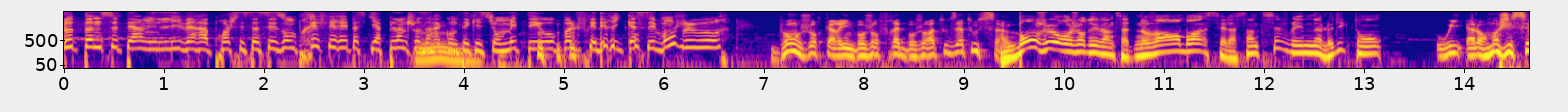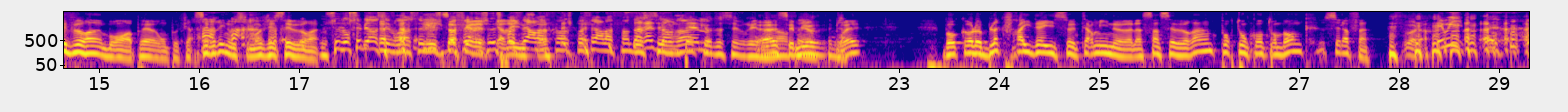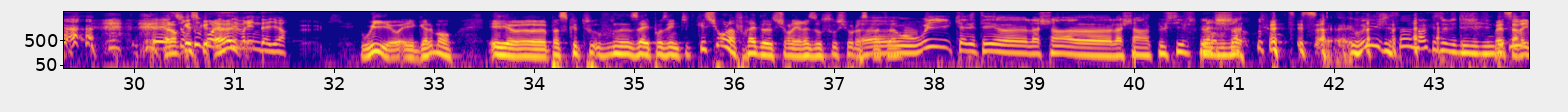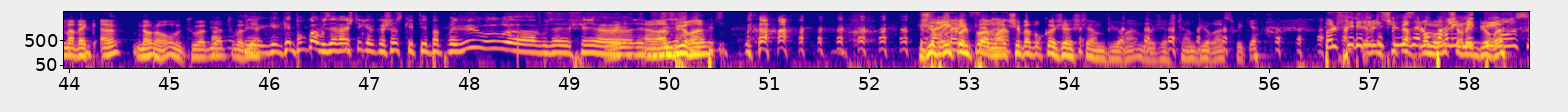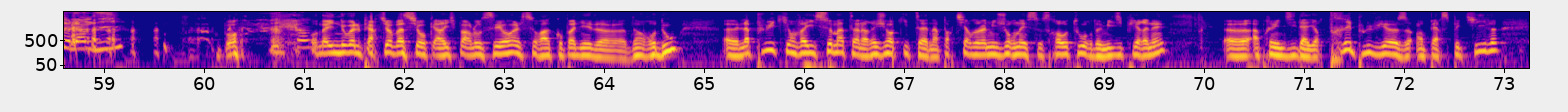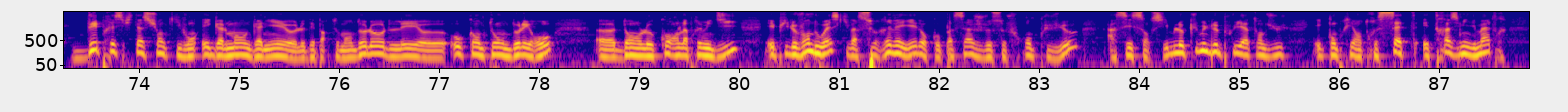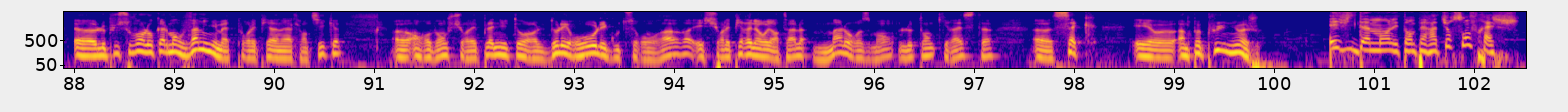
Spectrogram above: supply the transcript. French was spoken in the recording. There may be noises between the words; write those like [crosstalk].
L'automne se termine, l'hiver approche, c'est sa saison préférée parce qu'il y a plein de choses à raconter. Question météo, Paul Frédéric Cassé, bonjour. Bonjour Karine, bonjour Fred, bonjour à toutes et à tous. Bonjour, aujourd'hui 27 novembre, c'est la Sainte Séverine, le dicton. Oui, alors moi j'ai Séverin. Bon, après on peut faire Séverine aussi. Moi j'ai Séverin. C'est bien Séverin, c'est- je, [laughs] Ça fait préfère, rire, je- je Karine, préfère la fin, je préfère la fin Ça de Séverin que de Séverine. Ah, Non, c'est mieux. Ouais. Bon, quand le Black Friday se termine à la Saint-Séverin, pour ton compte en banque, c'est la fin. Voilà. Et oui. [laughs] Euh, Alors, surtout qu'est-ce que- pour les hein Séverines d'ailleurs. Oui, euh, également. Et euh, parce que tu- vous nous avez posé une petite question là, Fred, sur les réseaux sociaux là ce Euh, matin. oui, quel était euh, l'achat, euh, l'achat impulsif ce que L'achat. vous- [laughs] c'est ça. Euh, Oui, c'est ça, non Qu'est-ce que j'ai dit? J'ai dit une Bah, ça rime avec un. Non, non, tout va bien, Ah, tout va bien. Pourquoi vous avez acheté quelque chose qui n'était pas prévu ou euh, vous avez fait euh, Oui, des- un- des un burin. [laughs] [laughs] Je bricole pas, moi. Je sais pas pourquoi j'ai acheté un burin. Moi, j'ai acheté un burin ce week-end. Paul Frédéric, est-ce que nous allons parler météo ce lundi [laughs] Bon, on a une nouvelle perturbation qui arrive par l'océan. Elle sera accompagnée d'un redout. Euh, la pluie qui envahit ce matin la région Aquitaine, à partir de la mi-journée, ce sera autour de Midi-Pyrénées. Euh, après-midi d'ailleurs très pluvieuse en perspective. Des précipitations qui vont également gagner euh, le département de l'Aude, les euh, hauts cantons de l'Hérault euh, dans le courant de l'après-midi. Et puis le vent d'ouest qui va se réveiller au passage de ce front pluvieux, assez sensible. Le cumul de pluie attendu est compris entre 7 et 13 mm, euh, le plus souvent localement 20 mm pour les Pyrénées-Atlantiques. Euh, en revanche, sur les plaines littorales de l'Hérault, les gouttes seront rares. Et sur les Pyrénées-Orientales, malheureusement, le temps qui reste euh, sec et euh, un peu plus nuageux. Évidemment, les températures sont fraîches.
